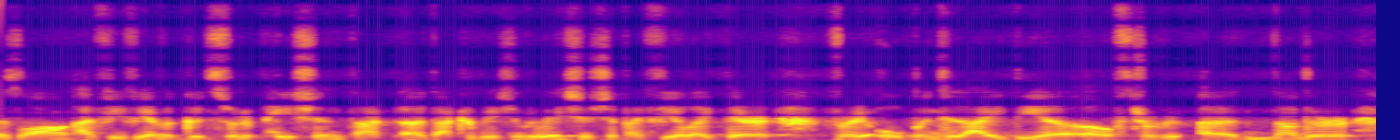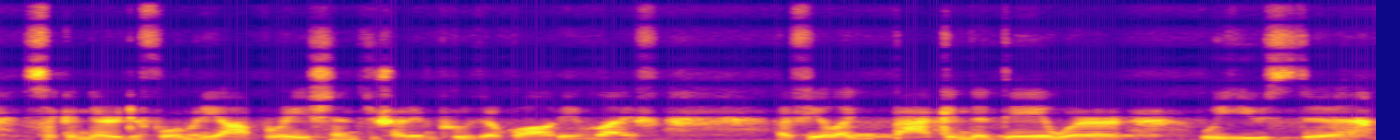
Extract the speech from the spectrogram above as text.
as long if you have a good sort of patient uh, doctor patient relationship, I feel like they're very open to the idea of sort of another secondary deformity operation to try to improve their quality of life. I feel like back in the day where we used to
